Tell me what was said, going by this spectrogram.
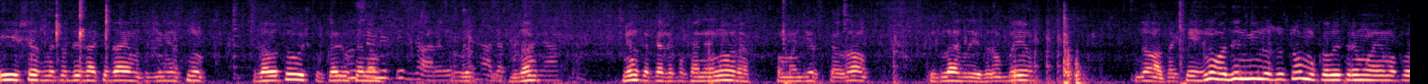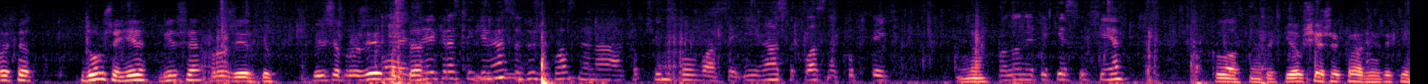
І зараз ми туди накидаємо тоді м'ясну заготовочку, Ну, калюха ще нам не піджарили, не треба Да? Каже, поки не треба, командир сказав, підлеглий зробив. Да, такий. Ну, один мінус у тому, коли тримаємо поросят довше, є більше прожирків. Більше прожирків Ой, це це якраз таке м'ясо дуже класне на копчені ковбаси. І м'ясо класно коптить. да, Воно не таке сухе. Класні такі, взагалі шикарні такі.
